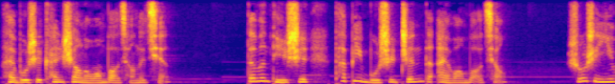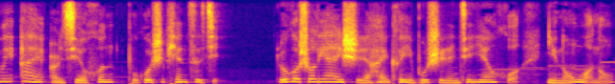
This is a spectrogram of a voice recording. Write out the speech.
还不是看上了王宝强的钱？但问题是，她并不是真的爱王宝强，说是因为爱而结婚，不过是骗自己。如果说恋爱时还可以不食人间烟火，你侬我侬，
